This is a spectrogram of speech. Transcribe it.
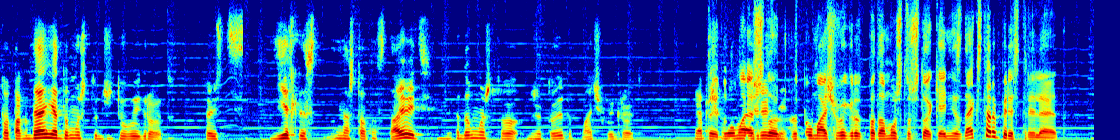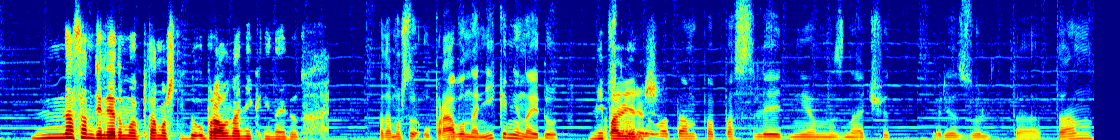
то тогда я думаю, что G2 выиграют. То есть, если на что-то ставить, я думаю, что G2 этот матч выиграют. Я Ты думаешь, что эту матч выиграют, потому что что, Кеннис Декстера перестреляет? На самом деле, я думаю, потому что управу на Ника не найдут. Потому что управу на Ника не найдут? Не а поверишь. Что там по последним, значит, результатам?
